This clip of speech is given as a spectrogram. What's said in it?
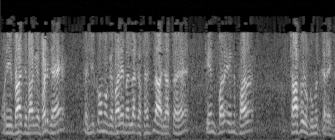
اور یہ بات جب آگے بڑھ جائے ایسی قوموں کے بارے میں اللہ کا فیصلہ آ جاتا ہے کہ ان پر ان پر کافر حکومت کرے گا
